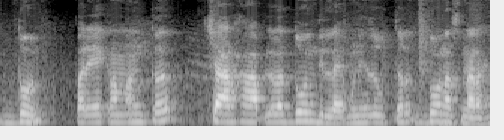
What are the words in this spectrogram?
दोन. पर्याय क्रमांक चार हा आपल्याला दोन दिला आहे म्हणून ह्याचं उत्तर दोन असणार आहे.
